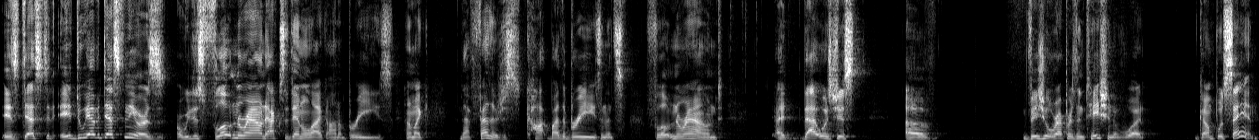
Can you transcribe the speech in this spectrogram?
Is destiny? Eh, do we have a destiny, or is are we just floating around accidental like on a breeze? And I'm like, that feather just caught by the breeze and it's floating around. I, that was just a visual representation of what Gump was saying.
